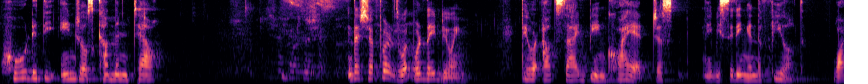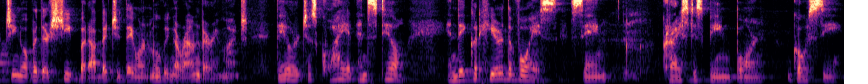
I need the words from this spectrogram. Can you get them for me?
who did the angels come and tell? The shepherds, what were they doing? They were outside being quiet, just maybe sitting in the field, watching over their sheep, but I bet you they weren't moving around very much. They were just quiet and still. And they could hear the voice saying, Christ is being born. Go see.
